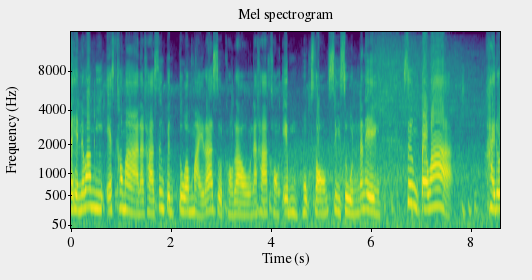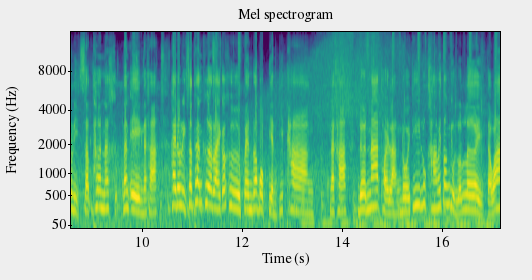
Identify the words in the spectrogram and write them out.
จะเห็นได้ว่ามี S เข้ามานะคะ ซึ่งเป็นตัวใหม่ล่าสุดของเรานะคะของ M6240 นั่นเอง ซึ่งแปลว่าไฮดรอลิกซัตเทิลนั่นเองนะคะไฮดรอลิกซัตเทิลคืออะไรก็คือเป็นระบบเปลี่ยนทิศทางนะคะ เดินหน้าถอยหลังโดยที่ลูกค้าไม่ต้องหยุดรถเลย แต่ว่า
